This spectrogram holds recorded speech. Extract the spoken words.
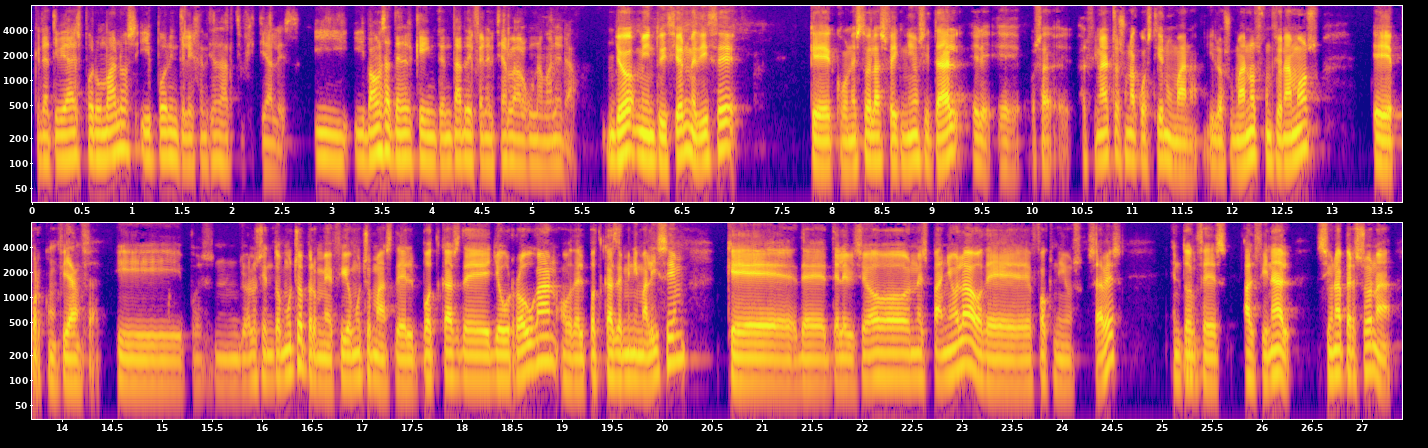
creatividades por humanos y por inteligencias artificiales. Y, vamos a tener que intentar diferenciarlo de alguna manera. Yo, mi intuición me dice que con esto de las fake news y tal, eh, eh, o sea, al final esto es una cuestión humana y los humanos funcionamos eh, por confianza. Y pues yo lo siento mucho, pero me fío mucho más del podcast de Joe Rogan o del podcast de Minimalism que de televisión española o de Fox News, ¿sabes? Entonces, al final, si una persona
